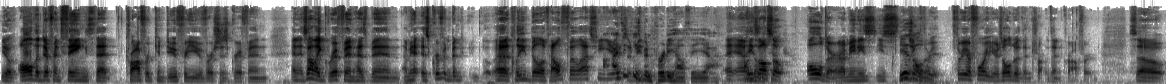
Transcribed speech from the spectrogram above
you know all the different things that Crawford can do for you versus Griffen, and it's not like Griffen has been. I mean, has Griffen been had a clean bill of health for the last few years? I think he's mean, been pretty healthy, yeah. and- and he's also check. older. I mean, he's he's He is like older. three, three or four years older than than Crawford. So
